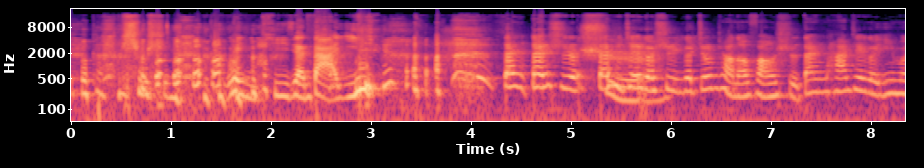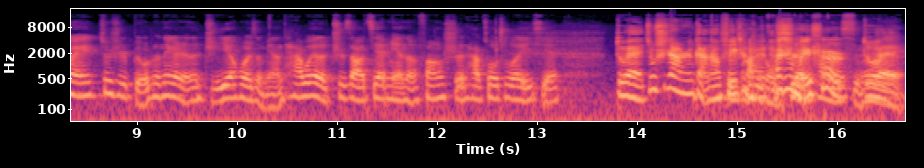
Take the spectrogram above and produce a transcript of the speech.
是不是为你披一件大衣？但是但是但是这个是一个正常的方式，但是他这个因为就是比如说那个人的职业或者怎么样，他为了制造见面的方式，他做出了一些对，就是让人感到非常哎他是没事儿对。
